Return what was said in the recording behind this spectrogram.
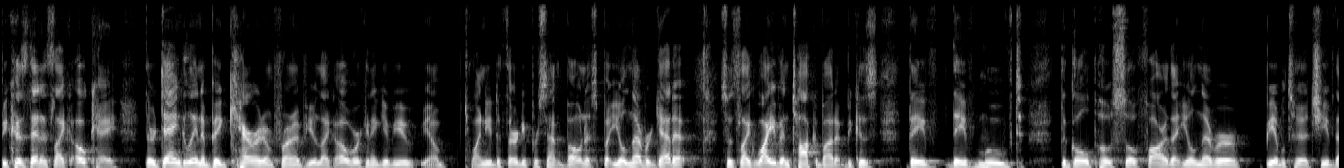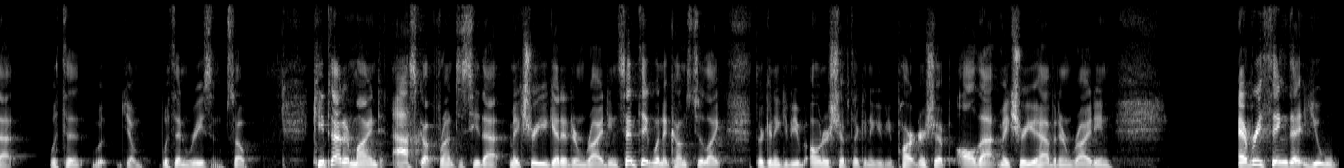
Because then it's like, okay, they're dangling a big carrot in front of you, like, oh, we're going to give you you know 20 to 30 percent bonus, but you'll never get it. So it's like, why even talk about it? Because they've they've moved the goalpost so far that you'll never be able to achieve that within you know within reason. So keep that in mind. Ask up front to see that. Make sure you get it in writing. Same thing when it comes to like they're going to give you ownership, they're going to give you partnership, all that. Make sure you have it in writing. Everything that you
